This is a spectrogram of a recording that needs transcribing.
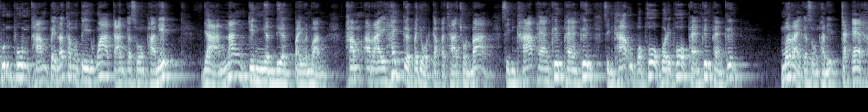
คุณภูมิธรรมเป็นรัฐมนตรีว่าการกระทรวงพาณิชย์ อย่านั่งกินเงินเดือนไปวันๆทำอะไรให้เกิดประโยชน์กับประชาชนบ้าง สินค้าแพงขึ้นแพงขึ้น สินค้าอุปโภคบริโภคแพงขึ้นแพงขึ้น เมื่อไหร่กระทรวงพาณิชย์จะแก้ไข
